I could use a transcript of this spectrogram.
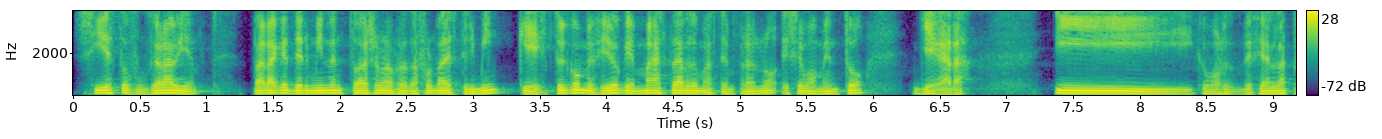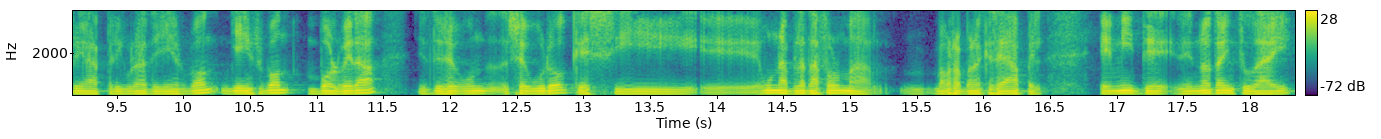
si esto funciona bien, para que terminen todas en una plataforma de streaming que estoy convencido que más tarde o más temprano ese momento llegará. Y como decían las primeras películas de James Bond, James Bond volverá. Yo estoy seguro que si eh, una plataforma, vamos a poner que sea Apple, emite No Time to Die,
